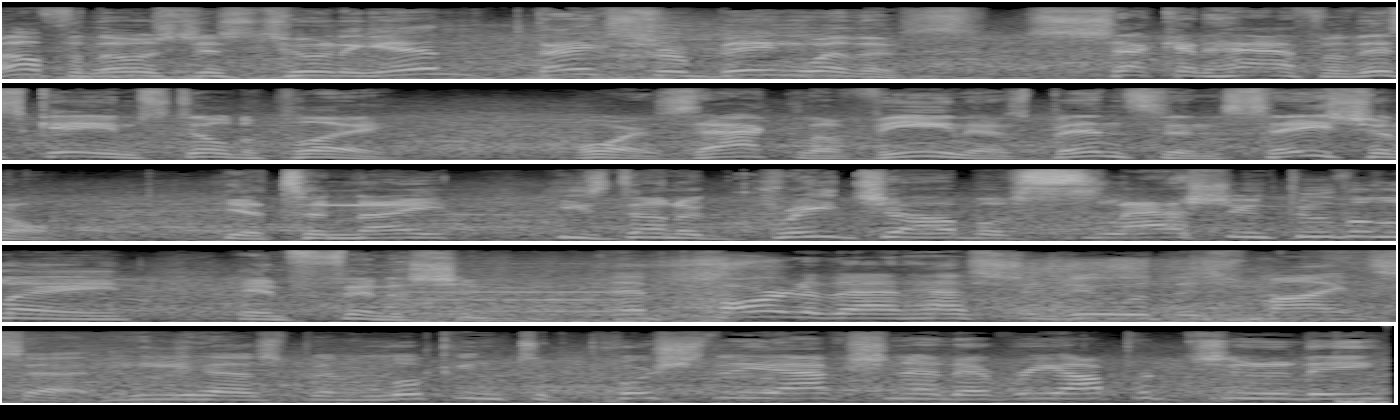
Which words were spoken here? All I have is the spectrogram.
Well, for those just tuning in, thanks for being with us. Second half of this game still to play. Boy, Zach LaVine has been sensational. Yeah, tonight he's done a great job of slashing through the lane and finishing. And part of that has to do with his mindset. He has been looking to push the action at every opportunity,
